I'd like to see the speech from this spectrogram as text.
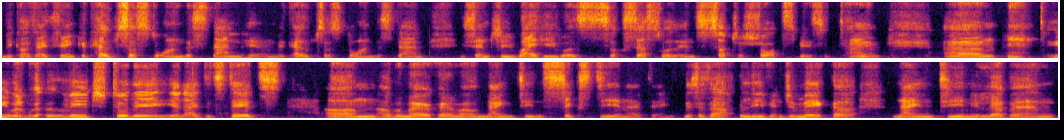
because I think it helps us to understand him. It helps us to understand essentially why he was successful in such a short space of time. Um, he reached to the United States um, of America around 1916, I think. This is after leaving Jamaica, 1911,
